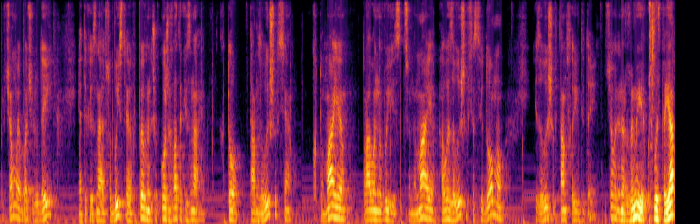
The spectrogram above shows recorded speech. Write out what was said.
Причому я бачу людей, я таких знаю особисто, я впевнений, що кожен з вас таки знає, хто там залишився, хто має право на виїзд чи не має, але залишився свідомо і залишив там своїх дітей. Цього я не розумію. Особисто я,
